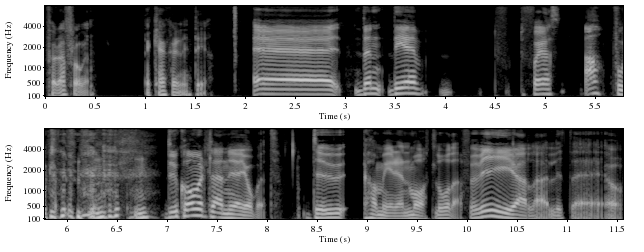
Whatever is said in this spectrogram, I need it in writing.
Förra frågan. Det kanske den inte är. Eh, den, det, får jag, Ja, fortsätt. du kommer till det här nya jobbet. Du har med dig en matlåda, för vi är ju alla lite ja,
